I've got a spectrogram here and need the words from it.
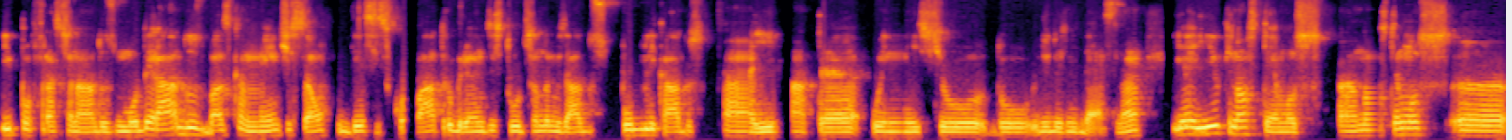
hipofracionados moderados, basicamente são desses quatro grandes estudos randomizados publicados aí até o início do, de 2010, né? E aí o que nós temos? Uh, nós temos uh,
